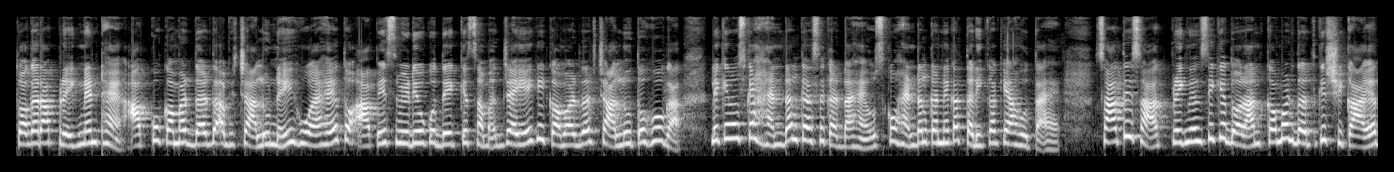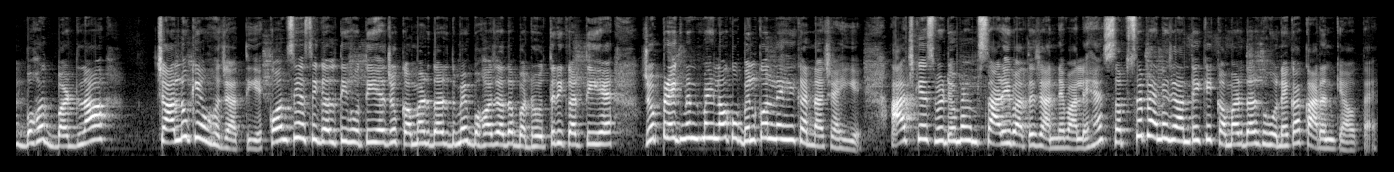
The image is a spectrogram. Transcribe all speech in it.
तो अगर आप प्रेग्नेंट हैं, आपको कमर दर्द अभी चालू नहीं हुआ है तो आप इस वीडियो को देख के समझ जाइए कि कमर दर्द चालू तो होगा, लेकिन उसका हैंडल कैसे करना है? उसको हैंडल करने का तरीका क्या होता है? साथ ही साथ, प्रेगनेंसी के दौरान कमर दर्द की शिकायत बहुत बढ़ना चालू क्यों हो जाती है? कौन सी ऐसी गलती होती है जो कमर दर्द में बहुत ज़्यादा बढ़ोतरी करती है, जो प्रेग्नेंट महिला को बिल्कुल नहीं करना चाहिए? आज के इस वीडियो में हम सारी बातें जानने वाले हैं। सबसे पहले जानते हैं कि कमर दर्द होने का कारण क्या होता है।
